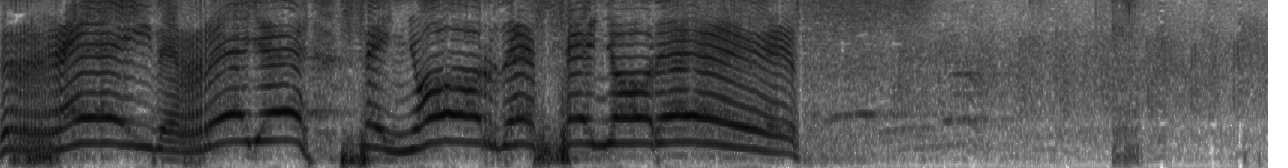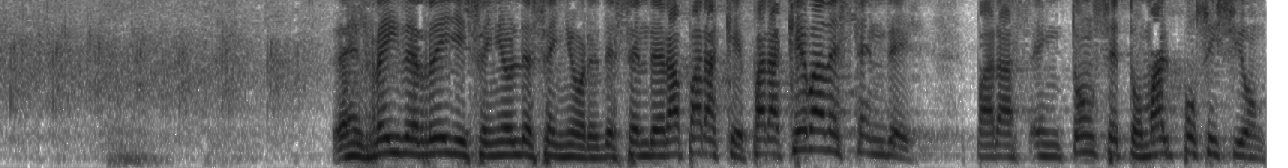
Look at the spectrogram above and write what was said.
Rey de Reyes, Señor de Señores. El rey de reyes y señor de señores, descenderá para qué? ¿Para qué va a descender? Para entonces tomar posición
